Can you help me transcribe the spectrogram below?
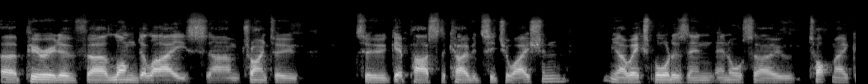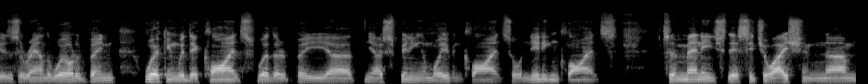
a period of uh, long delays um, trying to to get past the COVID situation you know exporters and and also top makers around the world have been working with their clients whether it be uh, you know spinning and weaving clients or knitting clients to manage their situation um,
